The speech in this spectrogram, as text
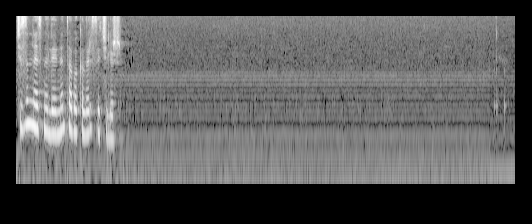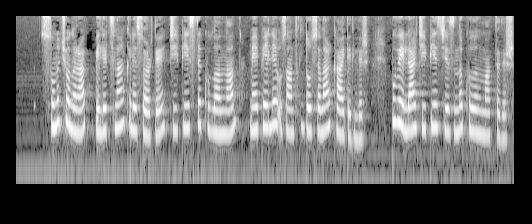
çizim nesnelerinin tabakaları seçilir. Sonuç olarak belirtilen klasörde GPS'te kullanılan MPL uzantılı dosyalar kaydedilir. Bu veriler GPS cihazında kullanılmaktadır.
